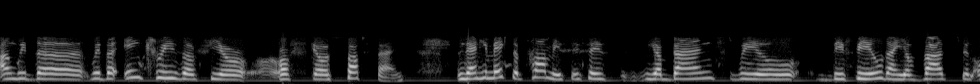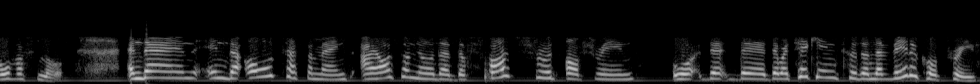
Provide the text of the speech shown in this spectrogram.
and with the with the increase of your of your substance. And then he makes a promise. He says, Your bands will be filled and your vats will overflow. And then in the Old Testament, I also know that the first fruit offering, or the, the, they were taken to the Levitical priest.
